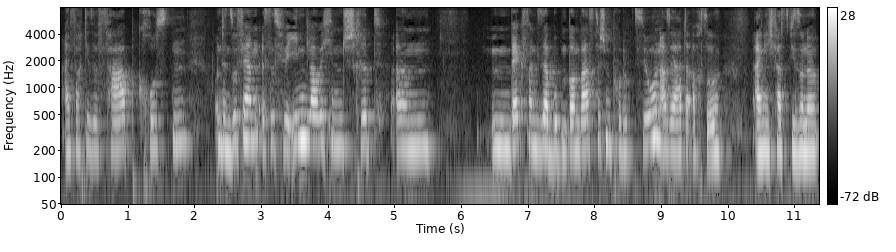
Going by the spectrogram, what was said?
einfach diese Farbkrusten. Und insofern ist es für ihn, glaube ich, ein Schritt ähm, weg von dieser bombastischen Produktion. Also er hatte auch so eigentlich fast wie so eine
